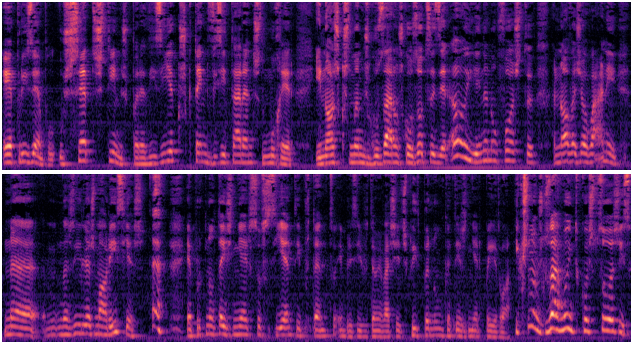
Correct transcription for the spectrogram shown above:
é, por exemplo, os sete destinos paradisíacos que têm de visitar antes de morrer. E nós costumamos gozar uns com os outros a dizer Oi, ainda não foste a Nova Giovanni na, nas Ilhas Maurícias? é porque não tens dinheiro suficiente e, portanto, em princípio também vais ser despedido para nunca teres dinheiro para ir lá. E costumamos gozar muito com as pessoas isso.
